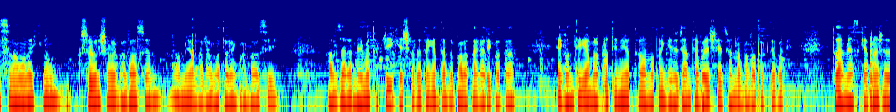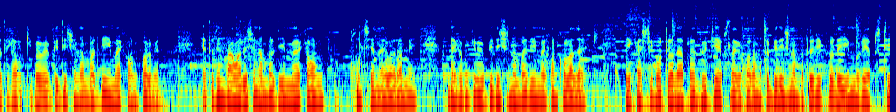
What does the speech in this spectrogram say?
আসসালামু আলাইকুম। আশা করি সবাই ভালো আছেন। আমি আল্লাহর রহমতে অনেক ভালো আছি। আর যারা নিয়মিত টিকের সাথে থাকেন, তাদের ভালো থাকারই কথা। এখন থেকে আমরা প্রতিনিয়ত নতুন কিছু জানতে পারি সেই জন্য ভালো থাকতে পারি। তো আমি আজকে আপনার সাথে দেখাবো কীভাবে বিদেশি নাম্বার দিয়ে ইমো অ্যাকাউন্ট করবেন। এতদিন বাংলাদেশি নাম্বার দিয়ে ইমো অ্যাকাউন্ট খুলছেন, এবার আমি দেখাবো কীভাবে বিদেশি নাম্বার দিয়ে ইমো অ্যাকাউন্ট খোলা যায়। এই কাজটি করতে হলে আপনার দুইটি অ্যাপস লাগে। প্রথমত বিদেশি নাম্বার তৈরি করে ইমোর অ্যাপসটি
